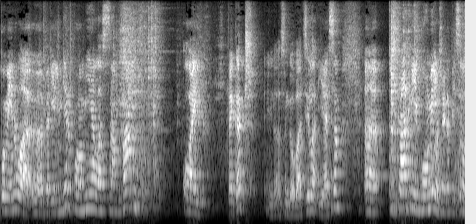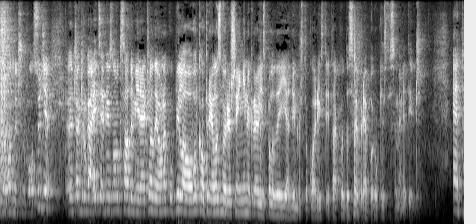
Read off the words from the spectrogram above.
pomenula uh, Berlinger, pomijela sam vam ovaj pekač, da sam ga ubacila, jesam. Uh, mi je gomila žena pisala je odlično posuđe. Uh, čak drugarica jedna iz Novog Sada mi je rekla da je ona kupila ovo kao prelazno rješenje i na kraju ispalo da je jedino što koristi, tako da sve preporuke što se mene tiče. Eto,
